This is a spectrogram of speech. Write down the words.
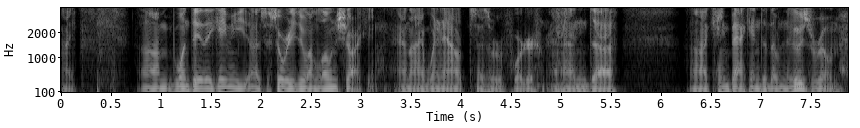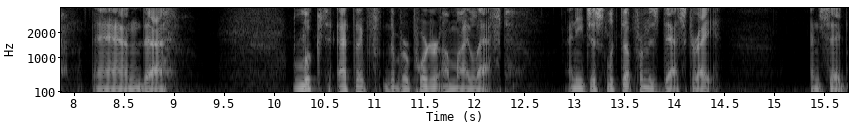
I, um, one day they gave me a story to do on loan sharking, and I went out as a reporter and uh, uh, came back into the newsroom and uh, looked at the the reporter on my left, and he just looked up from his desk, right, and said,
